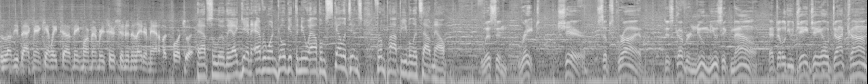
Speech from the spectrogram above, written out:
Love you back, man. Can't wait to make more memories here sooner than later, man. I'm looking forward to it. Absolutely. Again, everyone, go get the new album Skeletons from Pop Evil. It's out now. Listen, rate, share, subscribe. Discover new music now at WJJO.com,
